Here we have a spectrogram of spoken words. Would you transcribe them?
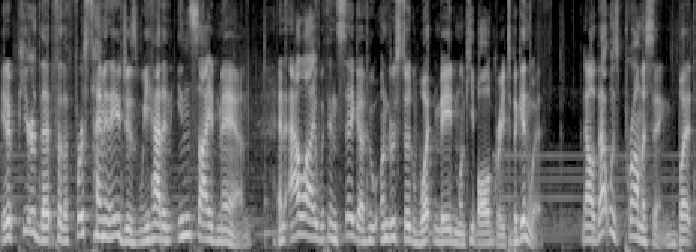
it appeared that for the first time in ages, we had an inside man an ally within Sega who understood what made Monkey Ball great to begin with. Now, that was promising, but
